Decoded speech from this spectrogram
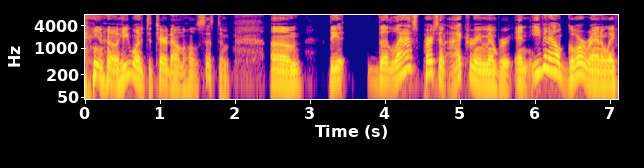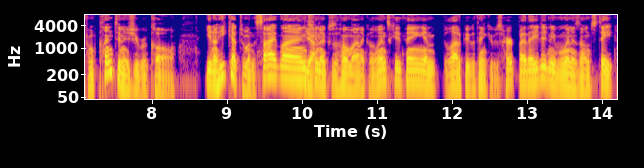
you know, he wanted to tear down the whole system. Um, the the last person I can remember, and even Al Gore ran away from Clinton, as you recall. You know, he kept him on the sidelines, Yeah. you know, because of the whole Monica Lewinsky thing, and a lot of people think he was hurt by that. He didn't even win his own state.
